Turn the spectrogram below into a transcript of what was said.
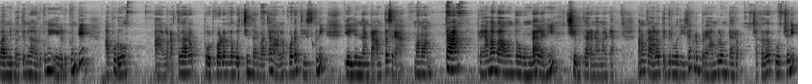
వారిని బతిమలు ఆడుకుని ఏడుకుంటే అప్పుడు వాళ్ళ అత్తగారు తోడుకోవడంలో వచ్చిన తర్వాత వాళ్ళని కూడా తీసుకుని వెళ్ళిందంట. అంత శ్రే మనం అంతా ప్రేమ భావంతో ఉండాలని చెబుతారన్నమాట. మనం కాలువ దగ్గర వదిలితే అక్కడ బ్రాహ్మలు ఉంటారు. చక్కగా కూర్చొని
